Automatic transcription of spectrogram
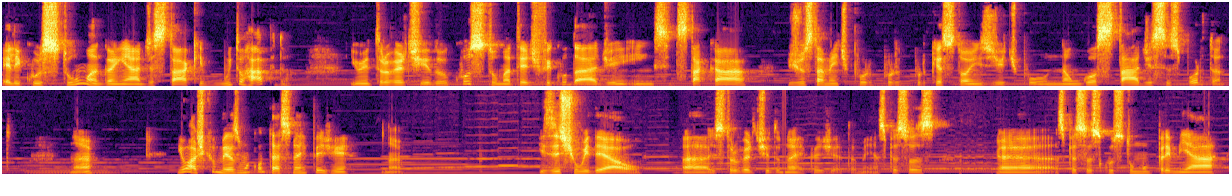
ele costuma ganhar destaque muito rápido. E o introvertido costuma ter dificuldade em se destacar justamente por, por, por questões de, tipo, não gostar de se expor tanto, né? E eu acho que o mesmo acontece no RPG, né? Existe um ideal uh, extrovertido no RPG também. As pessoas, uh, as pessoas costumam premiar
